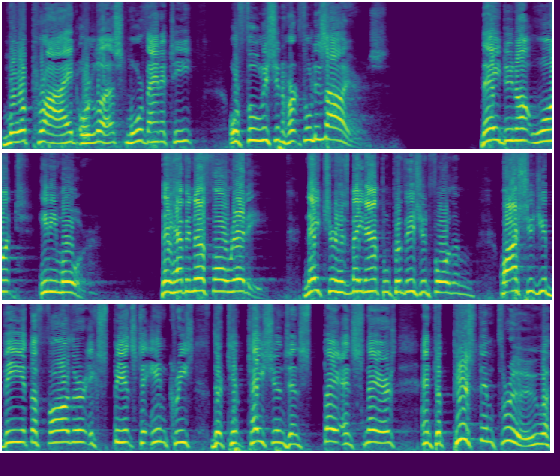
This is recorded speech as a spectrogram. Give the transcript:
more pride or lust, more vanity, or foolish and hurtful desires? They do not want any more. They have enough already. Nature has made ample provision for them. Why should you be at the farther expense to increase their temptations and, spa- and snares and to pierce them through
